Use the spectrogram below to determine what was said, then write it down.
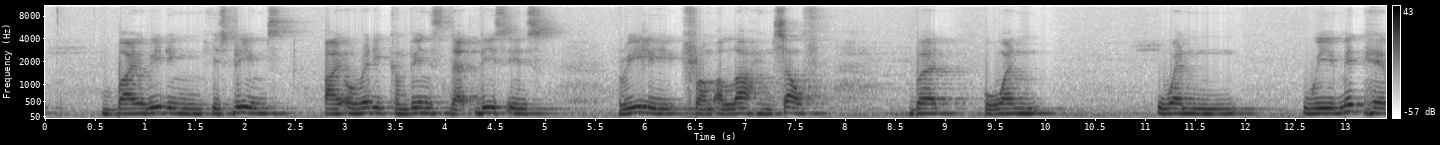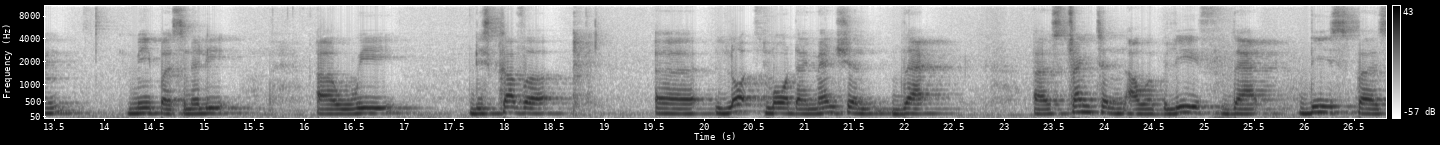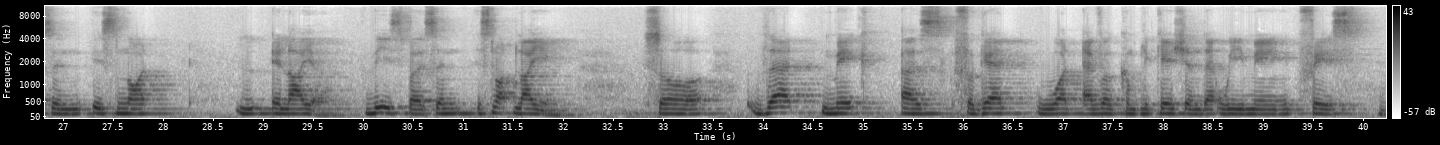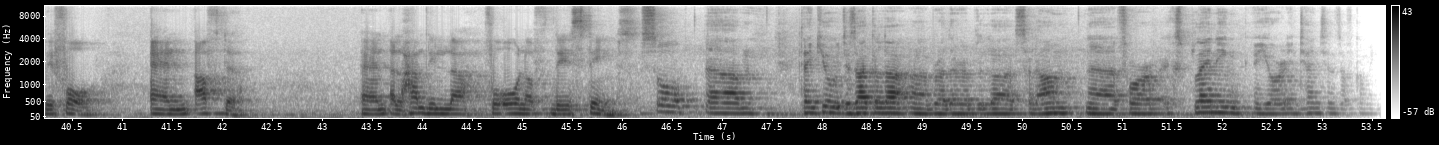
by reading his dreams I already convinced that this is really from Allah himself but when when we meet him, me personally, uh, we discover a lot more dimension that uh, strengthen our belief that this person is not a liar. This person is not lying. So that make us forget whatever complication that we may face before and after. And Alhamdulillah for all of these things. So, um, thank you, Jazakallah, uh, Brother Abdullah Salam, uh, for explaining your intentions of.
